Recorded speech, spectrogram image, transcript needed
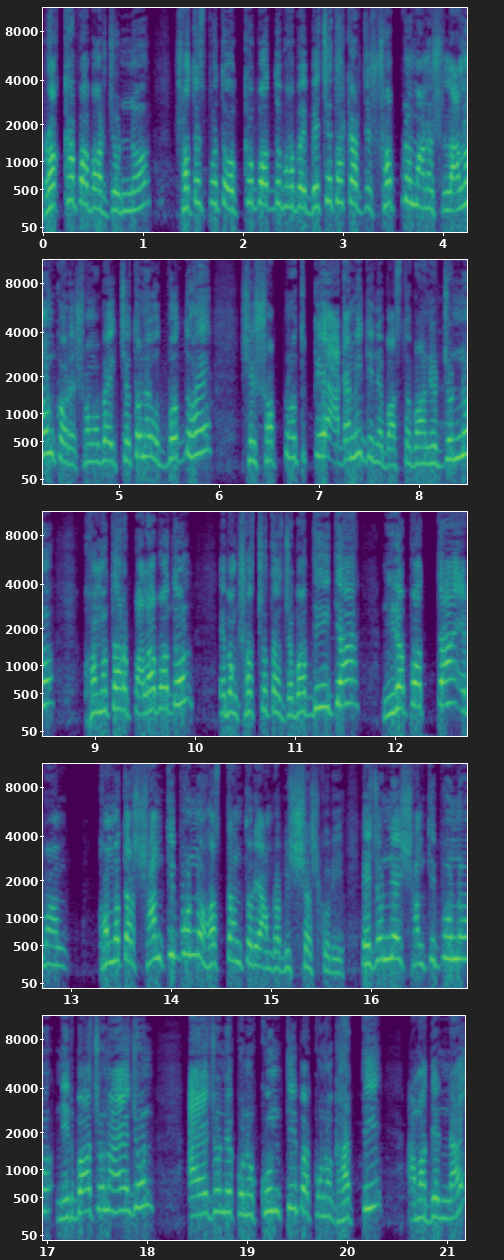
রক্ষা পাবার জন্য স্বতঃস্ফূর্ত ঐক্যবদ্ধভাবে বেঁচে থাকার যে স্বপ্ন মানুষ লালন করে, সমবায়িক চেতনায় উদ্বুদ্ধ হয়ে সেই স্বপ্নকে আগামী দিনে বাস্তবায়নের জন্য ক্ষমতার পালাবদল এবং স্বচ্ছতার জবাবদিহিতা, নিরাপত্তা এবং ক্ষমতার শান্তিপূর্ণ হস্তান্তরে আমরা বিশ্বাস করি। এজন্য এই শান্তিপূর্ণ নির্বাচন আয়োজন, আয়োজনে কোনো কমতি বা কোনো ঘাটতি আমাদের নাই,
